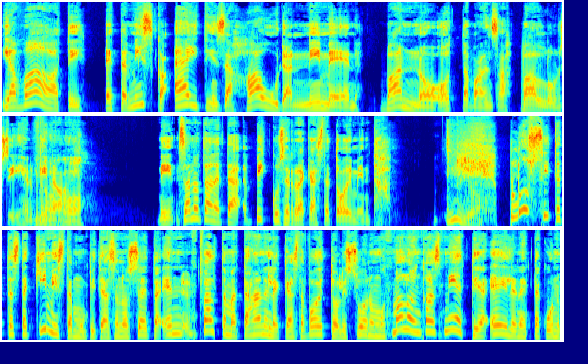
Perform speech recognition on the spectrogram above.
ja vaati, että Miska äitinsä haudan nimeen vannoo ottavansa vallun siihen finaaliin. Oho. Niin sanotaan, että pikkusen räkästä toimintaa. No joo. Plus sitten tästä Kimistä mun pitää sanoa se, että en nyt välttämättä hänellekään sitä voittoa olisi suonut, mutta mä aloin myös miettiä eilen, että kun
